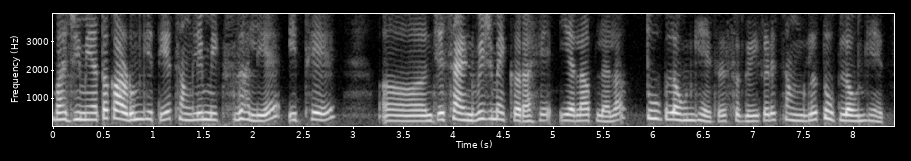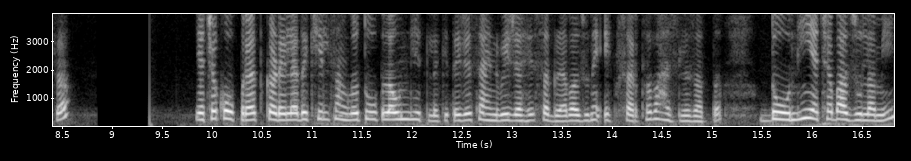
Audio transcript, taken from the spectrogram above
भाजी मी आता काढून घेते आहे चांगली मिक्स झाली आहे इथे जे सँडविच मेकर आहे याला आपल्याला तूप लावून घ्यायचं आहे सगळीकडे चांगलं तूप लावून घ्यायचं. याच्या कोपऱ्यात कडेला देखील चांगलं तूप लावून घेतलं की ते जे सँडविच आहे सगळ्या बाजूने एकसारखं भाजलं जातं. दोन्ही याच्या बाजूला मी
